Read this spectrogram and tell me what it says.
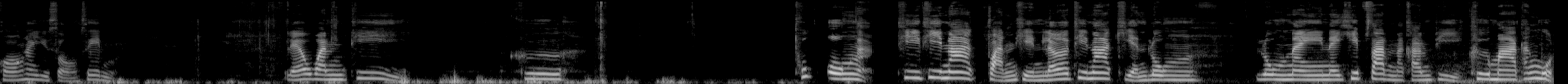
คล้องให้อยู่สองเส้น แล้ววันที่คือ ทุกองค์อะที่ที่นาคฝันเห็นแล้วที่นาคเขียนลงลงในในคลิปสั้นนะคะพี่คือมาทั้งหมด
